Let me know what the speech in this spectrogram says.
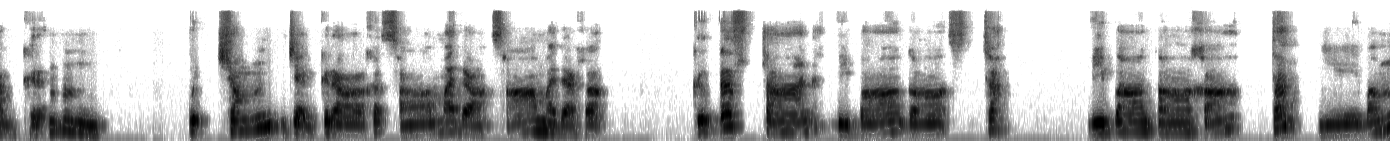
அக்ரம் உச்சம் ஜக்ராக சாமரா சாமரக கிருதஸ்தான விபாகாஸ்த விபாகாக த ஏவம்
